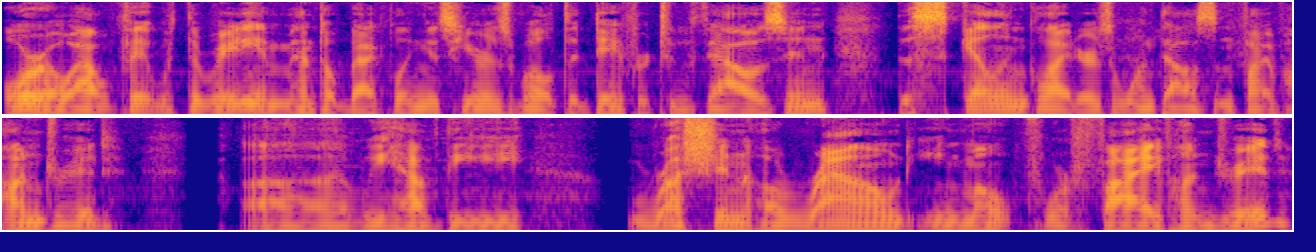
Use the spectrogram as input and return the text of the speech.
Oro outfit with the Radiant Mantle backbling is here as well today for 2000. The Skellen Glider is 1500. Uh, we have the Rushin' Around emote for 500.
